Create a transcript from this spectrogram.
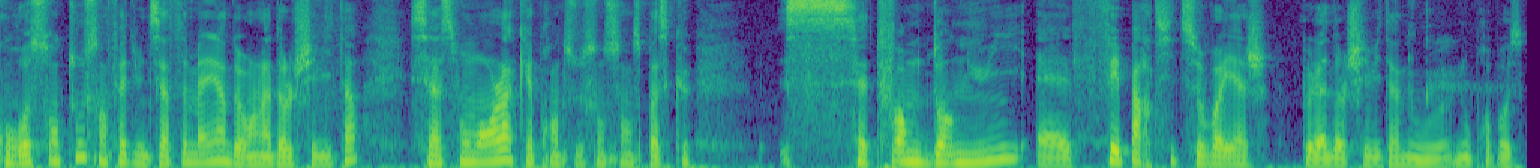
qu'on ressent tous en fait d'une certaine manière devant la Dolce Vita, c'est à ce moment-là qu'elle prend tout son sens parce que cette forme d'ennui, elle fait partie de ce voyage que la Dolce Vita nous, propose.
